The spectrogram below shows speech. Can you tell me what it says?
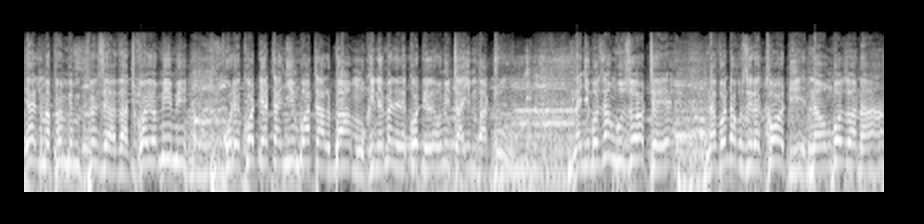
Yale ni mapenzi mapenzi ya dhati. Kwa hiyo mimi kurekodi hata nyimbo hata albamu, ukiniambia nirekodi leo, mimi nitaimba tu. Na nyimbo zangu zote ninavyoenda kuzirekodi naongozwa na,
